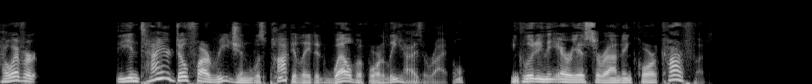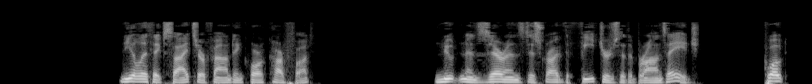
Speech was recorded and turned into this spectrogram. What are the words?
However, the entire Dhofar region was populated well before Lehi's arrival, including the areas surrounding Khor Kharfot. Neolithic sites are found in Khor Kharfot. Newton and Zarins describe the features of the Bronze Age. Quote,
